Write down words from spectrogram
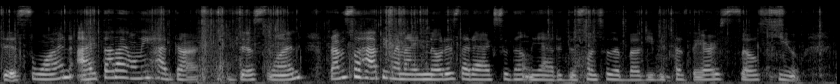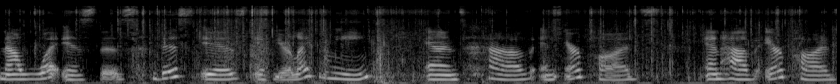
this one. I thought i only had got this one but i'm so happy when i noticed that i accidentally added this one to the buggy because they are so cute. Now what is this? This is if you're like me and have an AirPods and have AirPods,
